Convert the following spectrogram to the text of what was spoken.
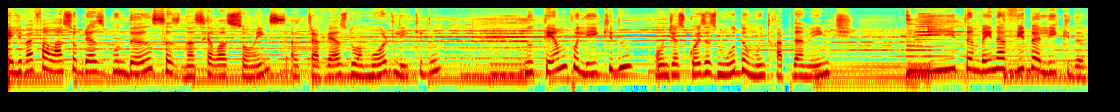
Ele vai falar sobre as mudanças nas relações através do amor líquido, no tempo líquido, onde as coisas mudam muito rapidamente, e também na vida líquida,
